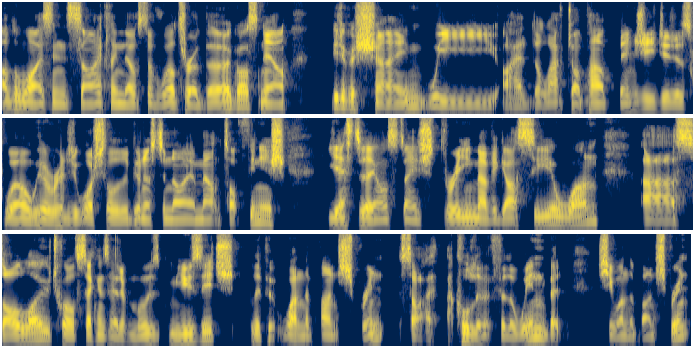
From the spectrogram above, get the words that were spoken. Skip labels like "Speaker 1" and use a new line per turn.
Otherwise, in cycling, there was the Vuelta a Burgos. Now, bit of a shame. We I had the laptop up. Benji did as well. We were ready to watch the Lagunas de Naya mountaintop finish. Yesterday on stage three, Mavi Garcia won uh, solo, 12 seconds ahead of Muzic. Lippert won the bunch sprint. So I, called Lippert for the win, but she won the bunch sprint.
